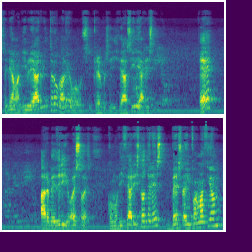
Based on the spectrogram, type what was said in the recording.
se llama libre árbitro, ¿vale? O si, creo que se dice así, de Aristóteles. ¿Eh? Arbedrío. Arbedrío, eso es. Como dice Aristóteles, ves la información,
